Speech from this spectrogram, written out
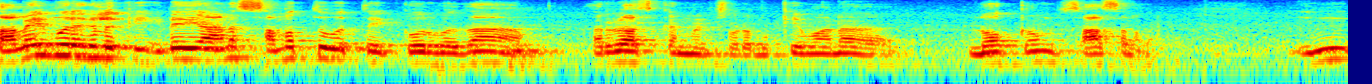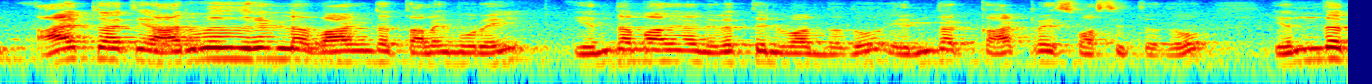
தலைமுறைகளுக்கு இடையான சமத்துவத்தை கோருவது தான் அர்ஹாஸ் கன்வென்ஷனோட முக்கியமான நோக்கம் சாசனம். இந் ஆயிரத்தி தொள்ளாயிரத்தி அறுபதுகளில் வாழ்ந்த தலைமுறை எந்த மாதிரியான நிலத்தில் வாழ்ந்ததோ எந்த காற்றை சுவாசித்ததோ எந்த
